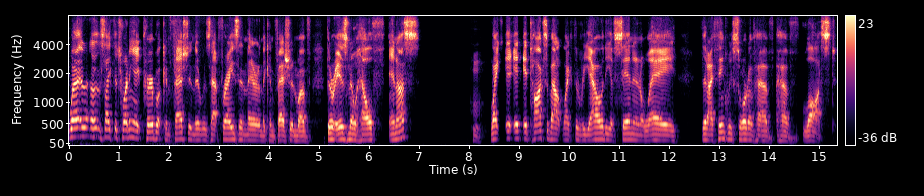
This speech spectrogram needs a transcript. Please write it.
Well, it was like the 28 prayer book confession. There was that phrase in there in the confession of there is no health in us. Like it, it, it talks about like the reality of sin in a way that I think we sort of have have lost.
